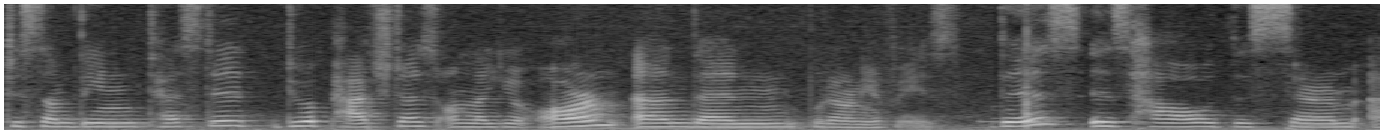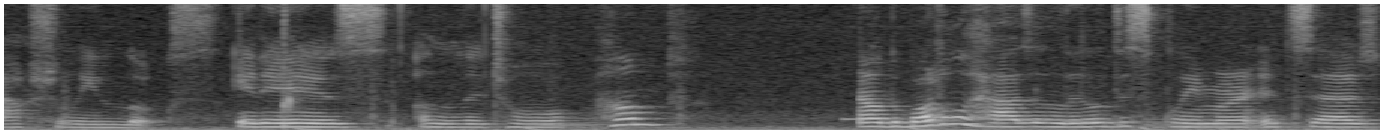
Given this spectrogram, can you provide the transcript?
to something test it do a patch test on like your arm and then put it on your face. This is how the serum actually looks. It is a little pump now the bottle has a little disclaimer. It says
